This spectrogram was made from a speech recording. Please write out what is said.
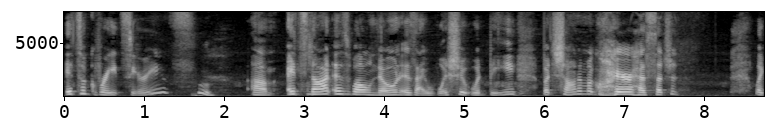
it's a great series. Hmm. Um, it's not as well known as I wish it would be, but Seanan McGuire has such a like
